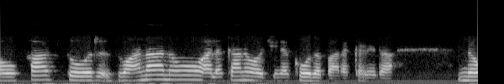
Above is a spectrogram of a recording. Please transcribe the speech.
او خاص طور ځوانانو، هلکانو او جینکو لپاره کړې ده. نو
